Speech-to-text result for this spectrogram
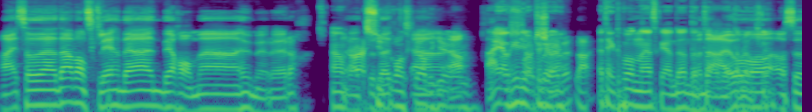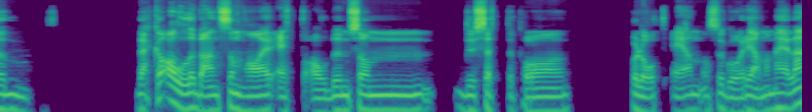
Nei, så det, det er vanskelig. Det, det har med humør å gjøre. Ja. Det er supervanskelig. Jeg hadde ikke, Ja, ja. Nei, jeg hadde ikke klart det sjøl. Jeg tenkte på det når jeg skrev det. Men Dette, det er jo altså, Det er ikke alle band som har ett album som du setter på på låt én, og så går det gjennom hele.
